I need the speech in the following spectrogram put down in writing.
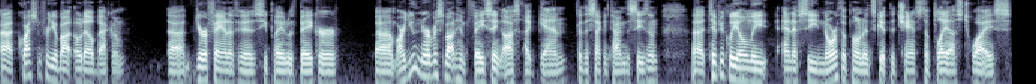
uh, question for you about Odell Beckham. uh, you're a fan of his. He played with Baker. Um, are you nervous about him facing us again for the second time this season? Uh, typically, only NFC North opponents get the chance to play us twice.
